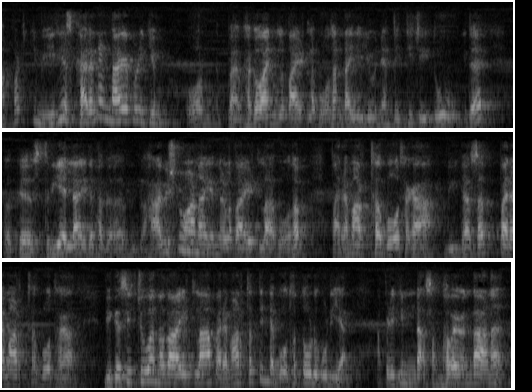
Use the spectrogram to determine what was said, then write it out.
അപ്പോഴേക്കും വീര്യസ്ഖലനം ഉണ്ടായപ്പോഴേക്കും ഓർ ഭ- ഭഗവാനുള്ളതായിട്ടുള്ള ബോധം ഉണ്ടായി. അയ്യോ ഞാൻ തെറ്റി ചെയ്തു. ഇത് സ്ത്രീയല്ല ഇത് ഭഗ മഹാവിഷ്ണുവാണ് എന്നുള്ളതായിട്ടുള്ള ബോധം. പരമാർത്ഥബോധക വികസത് പരമാർത്ഥബോധ വികസിച്ചു എന്നതായിട്ടുള്ള ആ പരമാർത്ഥത്തിന്റെ ബോധത്തോടു കൂടിയ അപ്പോഴേക്കും ഉണ്ടാ സംഭവം എന്താണ്?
